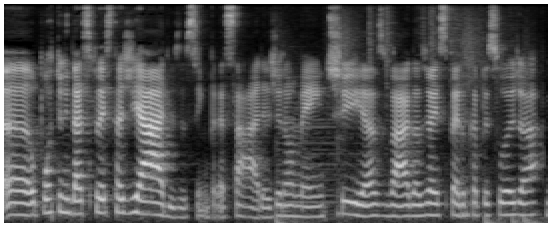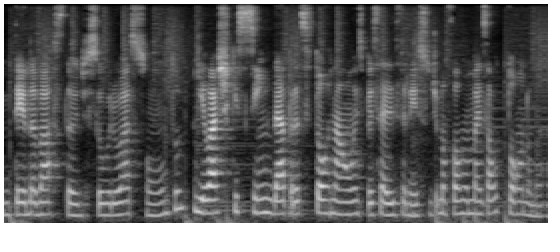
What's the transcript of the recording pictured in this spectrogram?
uh, oportunidades para estagiários, assim, para essa área. Geralmente, as vagas já esperam que a pessoa já entenda bastante sobre o assunto. E eu acho que sim, dá para se tornar um especialista nisso de uma forma mais autônoma,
